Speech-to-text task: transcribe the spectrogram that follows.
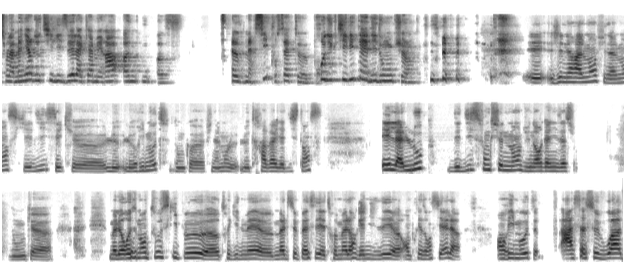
sur la manière d'utiliser la caméra on ou off. merci pour cette productivité, dis donc. Et généralement, finalement, ce qui est dit, c'est que le, remote, donc euh, finalement le, travail à distance, est la loupe des dysfonctionnements d'une organisation. Donc, euh, malheureusement, tout ce qui peut, euh, entre guillemets, mal se passer, être mal organisé en présentiel, en remote, ah, ça se voit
